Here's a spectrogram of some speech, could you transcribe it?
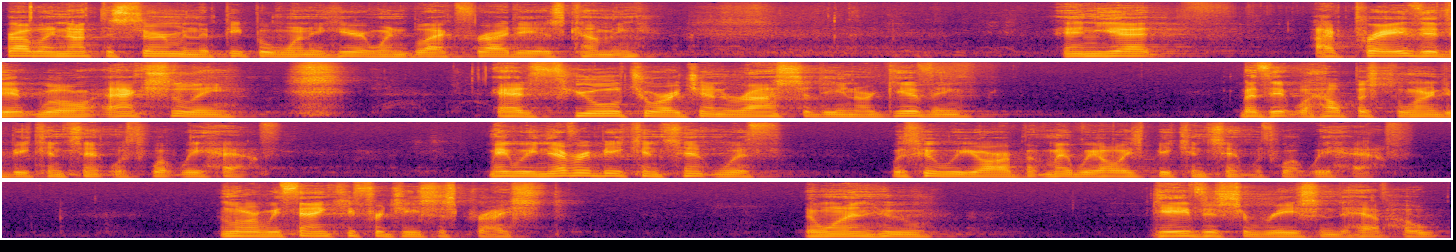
probably not the sermon that people want to hear when Black Friday is coming. And yet, I pray that it will actually add fuel to our generosity and our giving, but it will help us to learn to be content with what we have. May we never be content with, with who we are, but may we always be content with what we have. And Lord, we thank you for Jesus Christ, the one who gave us a reason to have hope,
